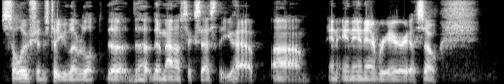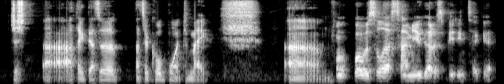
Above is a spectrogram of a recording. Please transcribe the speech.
solutions too. You level up the the, the amount of success that you have um, in, in in every area. So just uh, I think that's a that's a cool point to make. Um, what was the last time you got a speeding ticket?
